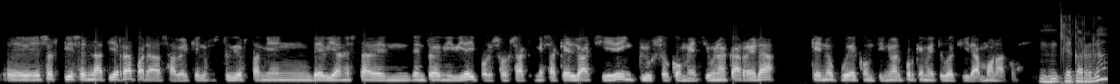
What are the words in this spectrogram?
eh, esos pies en la tierra para saber que los estudios también debían estar dentro de mi vida y por eso me saqué el bachiller e incluso comencé una carrera que no pude continuar porque me tuve que ir a Mónaco. ¿Qué carrera?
